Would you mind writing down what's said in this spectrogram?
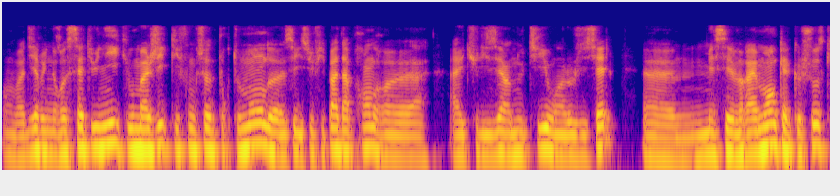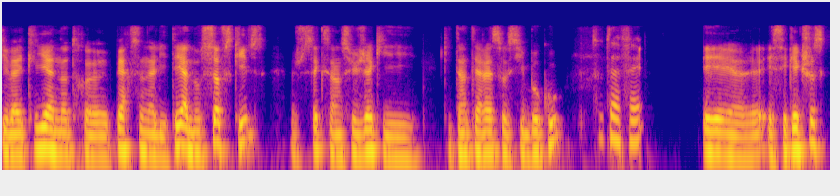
on va dire, une recette unique ou magique qui fonctionne pour tout le monde. Il suffit pas d'apprendre à, utiliser un outil ou un logiciel, mais c'est vraiment quelque chose qui va être lié à notre personnalité, à nos soft skills. Je sais que c'est un sujet qui, qui t'intéresse aussi beaucoup. Tout à fait. Et, et c'est quelque chose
